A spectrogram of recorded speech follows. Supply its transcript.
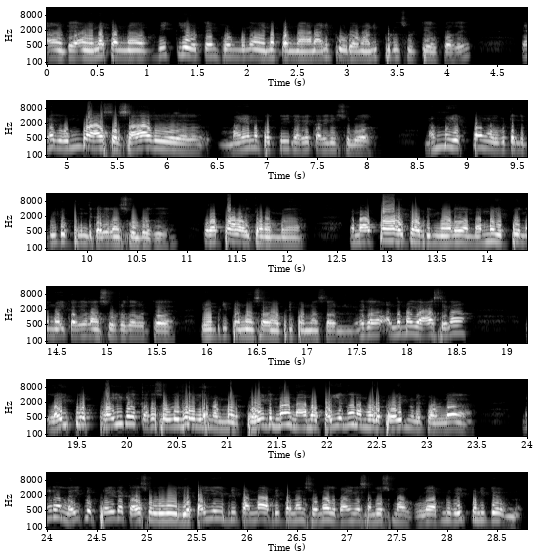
அவன்கிட்ட அவன் என்ன பண்ணான் வீக்லி ஒரு டைம் ஃபோன் பண்ணி அவன் என்ன பண்ணான் அவன் அனுப்பி விடு அவன் சொல்லிட்டே இருப்பாரு. எனக்கு ரொம்ப ஆசை. சார் மயனை பற்றி நிறைய கதைகள் சொல்லுவார். நம்ம எப்போ விட்டு அந்த பில்டப் இந்த கதையெல்லாம் சொல்றது? ஒரு அப்பா ஆயிட்டோம் நம்ம? நம்ம அப்பா ஆயிட்டோம் அப்படின்னால நம்ம எப்போ இந்த மாதிரி கதையெல்லாம் சொல்றது அவர்கிட்ட இவன் இப்படி பண்ணா சார் அப்படி பண்ணா சார்? எனக்கு அந்த மாதிரி ஆசைனா லைஃப்ல ப்ரைடா கதை சொல்லவே இல்லை நம்ம. ப்ரைடுனா நாம பையன் தான் நம்மளோட ப்ரைட் நினைப்போம்ல. என்னடா லைஃப்ல ப்ரைடா கதை சொல்லவே இல்லையா? பையன் இப்படி பண்ணா அப்படி பண்ணான்னு சொன்னா அது பயங்கர சந்தோஷமா இருக்கும்ல? அப்படின்னு வெயிட் பண்ணிட்டே இருந்தேன்.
